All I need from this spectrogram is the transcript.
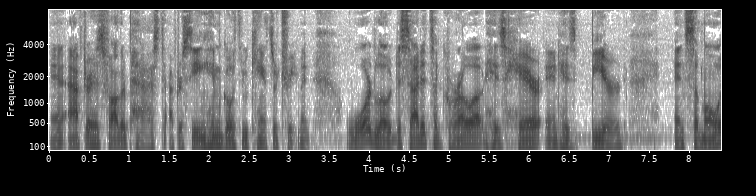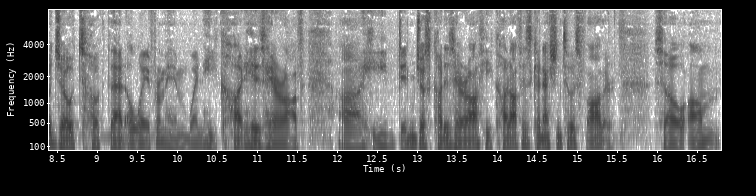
And after his father passed, after seeing him go through cancer treatment, Wardlow decided to grow out his hair and his beard and Samoa Joe took that away from him when he cut his hair off. Uh, he didn't just cut his hair off; he cut off his connection to his father. So, um,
